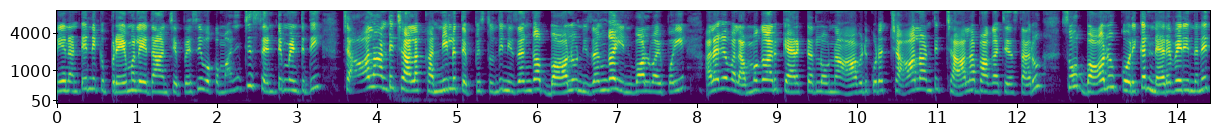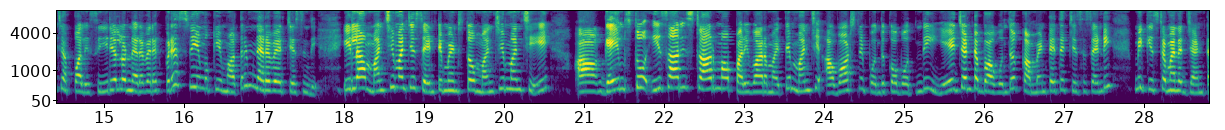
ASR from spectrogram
నేనంటే నీకు ప్రేమ లేదా? అని చెప్పేసి ఒక మంచి సెంటిమెంట్ది చాలా అంటే చాలా కన్నీళ్ళు తెప్పిస్తుంది. నిజంగా బాలు నిజంగా ఇన్వాల్వ్ అయిపోయి అలాగే వాళ్ళ అమ్మగారు క్యారెక్టర్లో ఉన్న ఆవిడ కూడా చాలా అంటే చాలా బాగా చేస్తారు. సో బాలు కోరిక నెరవేరిందనే చెప్పాలి. సీరియల్లో నెరవేరకపోయినా శ్రీముఖి మాత్రం నెరవేర్చేసింది. ఇలా మంచి మంచి సెంటిమెంట్స్తో మంచి మంచి ఆ గేమ్స్తో ఈసారి స్టార్ మా పరివారం అయితే మంచి అవార్డ్స్ని పొందుకోబోతుంది. ఏ జంట బాగుందో కమెంట్ అయితే చేసేసండి మీకు ఇష్టమైన జంట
